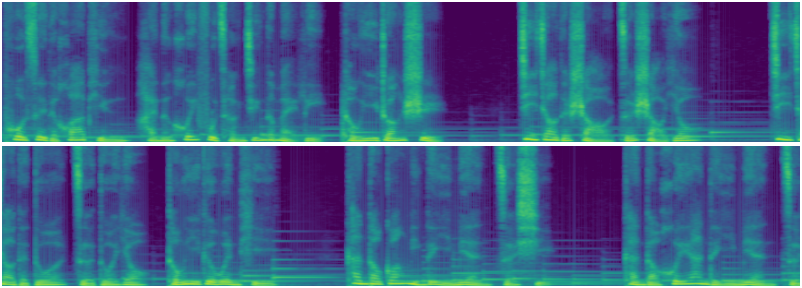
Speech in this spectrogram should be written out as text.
破碎的花瓶还能恢复曾经的美丽。同一装饰，计较的少则少忧，计较的多则多忧。同一个问题，看到光明的一面则喜，看到灰暗的一面则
